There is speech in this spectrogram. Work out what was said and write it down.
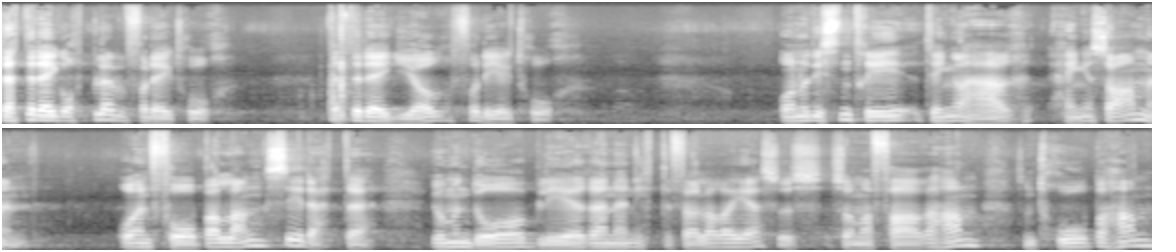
Dette er det jeg opplever fordi jeg tror. Dette er det jeg gjør fordi jeg tror. Og Når disse tre tingene her henger sammen, og en får balanse i dette, jo, men da blir en en etterfølger av Jesus, som erfarer han, som tror på han,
